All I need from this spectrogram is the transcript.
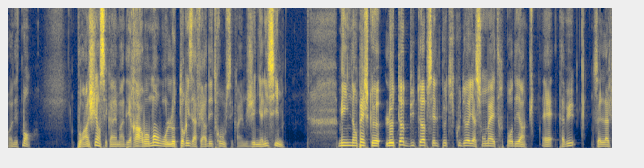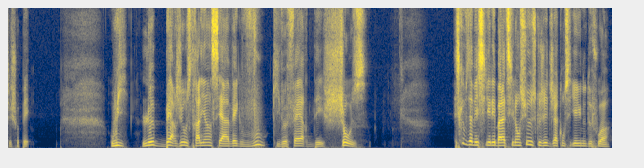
honnêtement. Pour un chien, c'est quand même un des rares moments où on l'autorise à faire des trous. C'est quand même génialissime. Mais il n'empêche que le top du top, c'est le petit coup d'œil à son maître pour dire Eh, t'as vu Celle-là, je l'ai chopée. Oui, le berger australien, c'est avec vous qui veut faire des choses. Est-ce que vous avez essayé les balades silencieuses que j'ai déjà conseillé une ou deux fois?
